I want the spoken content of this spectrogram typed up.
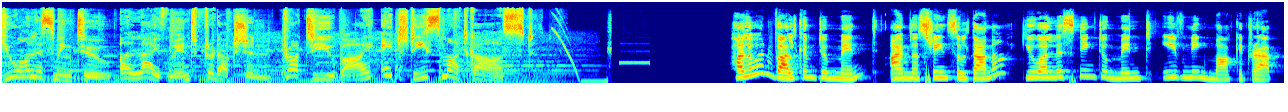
You are listening to a Live Mint production brought to you by HT Smartcast. Hello and welcome to Mint. I'm Nasreen Sultana. You are listening to Mint Evening Market Wrap.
